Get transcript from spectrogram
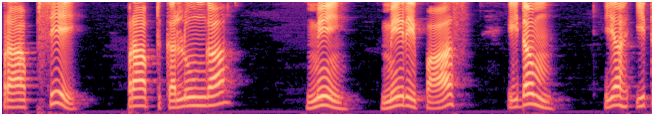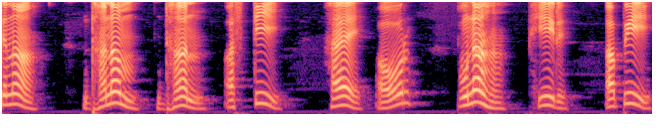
प्राप्त से प्राप्त कर लूँगा। मैं, मेरे पास इदम यह इतना धनम धन अस्ति है और पुनः फिर अपि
